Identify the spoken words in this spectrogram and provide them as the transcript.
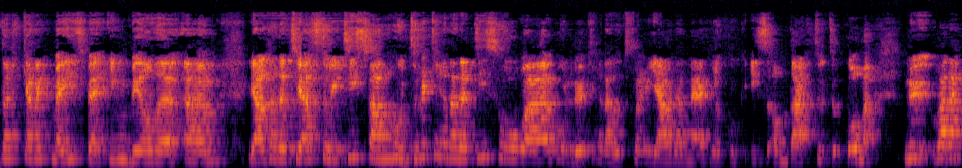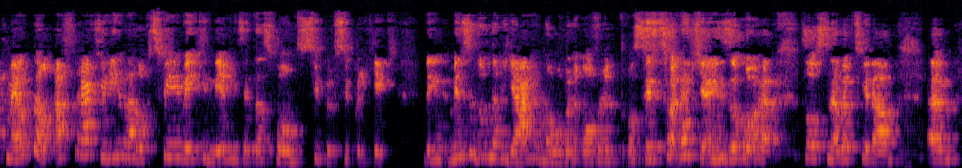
Daar kan ik me iets bij inbeelden. Um, ja, dat het juist zoiets is van hoe drukker dat het is, hoe, uh, hoe leuker dat het voor jou dan eigenlijk ook is om daartoe te komen. Nu, wat ik mij ook wel afvraag, jullie hebben dat op twee weken neergezet, dat is gewoon super, super gek. Denk, mensen doen daar jaren over, over het proces wat jij zo, uh, zo snel hebt gedaan. Um,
